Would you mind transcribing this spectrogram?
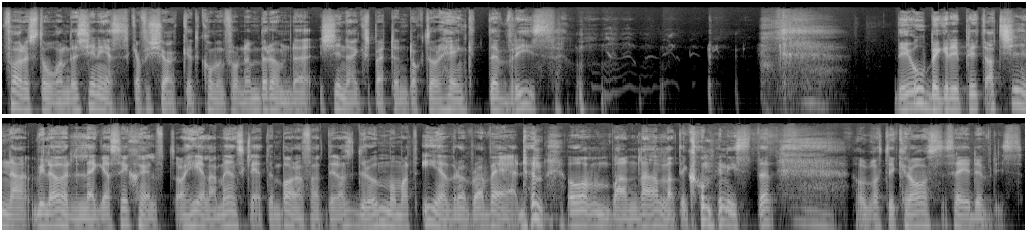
förestående kinesiska försöket kommer från den berömde Kina-experten Dr. Henk de Vries. Det är obegripligt att Kina vill ödelägga sig självt och hela mänskligheten bara för att deras dröm om att erövra världen och omvandla alla till kommunister har gått i kras, säger de Vries.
